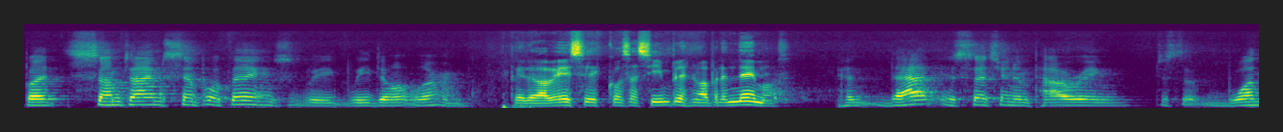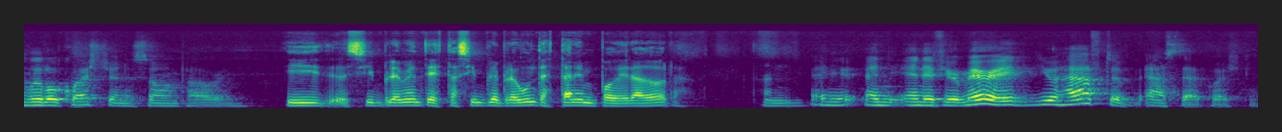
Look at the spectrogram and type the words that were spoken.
But sometimes simple things we, we don't learn. Pero a veces cosas simples no aprendemos. And that is such an empowering, just one little question is so empowering. Y simplemente esta simple pregunta es tan empoderadora. tan- And, you, and, and if you're married, you have to ask that question.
